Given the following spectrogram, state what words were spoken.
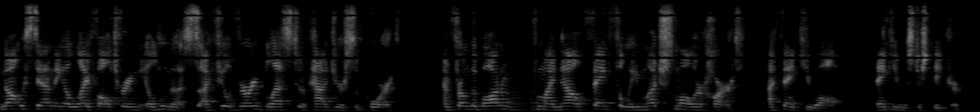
Notwithstanding a life altering illness, I feel very blessed to have had your support. And from the bottom of my now thankfully much smaller heart, I thank you all. Thank you, Mr. Speaker.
